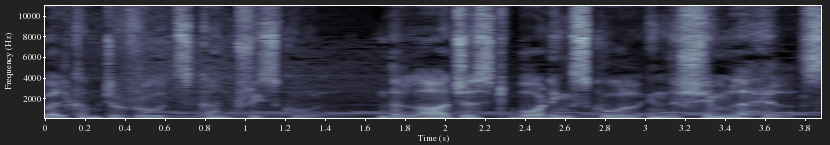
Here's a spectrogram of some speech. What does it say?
Welcome to Roots Country School, the largest boarding school in the Shimla Hills.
